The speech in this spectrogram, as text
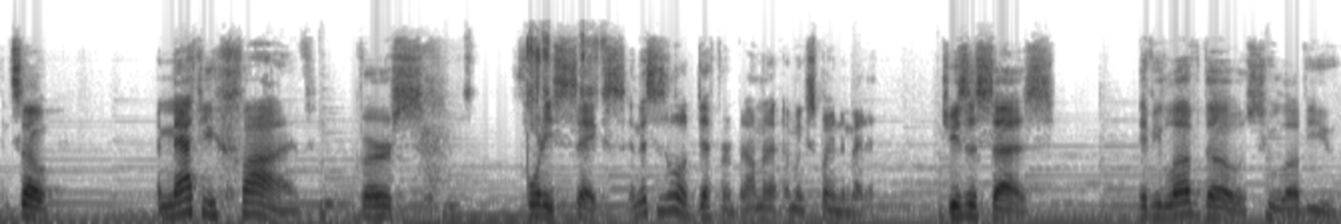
And so in Matthew 5, verse 46, and this is a little different, but I'm going to explain in a minute. Jesus says, If you love those who love you,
